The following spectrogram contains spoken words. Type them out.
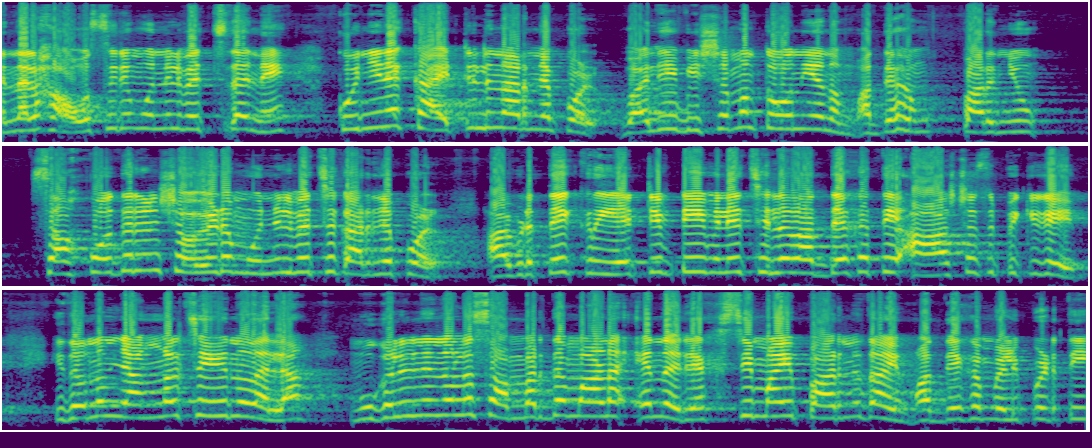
എന്നാൽ ഹൗസിന് മുന്നിൽ വെച്ച് തന്നെ കുഞ്ഞിനെ കയറ്റിൽ നിറഞ്ഞപ്പോൾ വലിയ വിഷമം തോന്നിയെന്നും അദ്ദേഹം പറഞ്ഞു. സഹോദരൻ ഷോയുടെ മുന്നിൽ വെച്ച് കരഞ്ഞപ്പോൾ അവിടുത്തെ ക്രിയേറ്റീവ് ടീമിലെ ചിലർ അദ്ദേഹത്തെ ആശ്വസിപ്പിക്കുകയും ഇതൊന്നും ഞങ്ങൾ ചെയ്യുന്നതല്ല മുകളിൽ നിന്നുള്ള സമ്മർദ്ദമാണ് എന്ന് രഹസ്യമായി പറഞ്ഞതായും അദ്ദേഹം വെളിപ്പെടുത്തി.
